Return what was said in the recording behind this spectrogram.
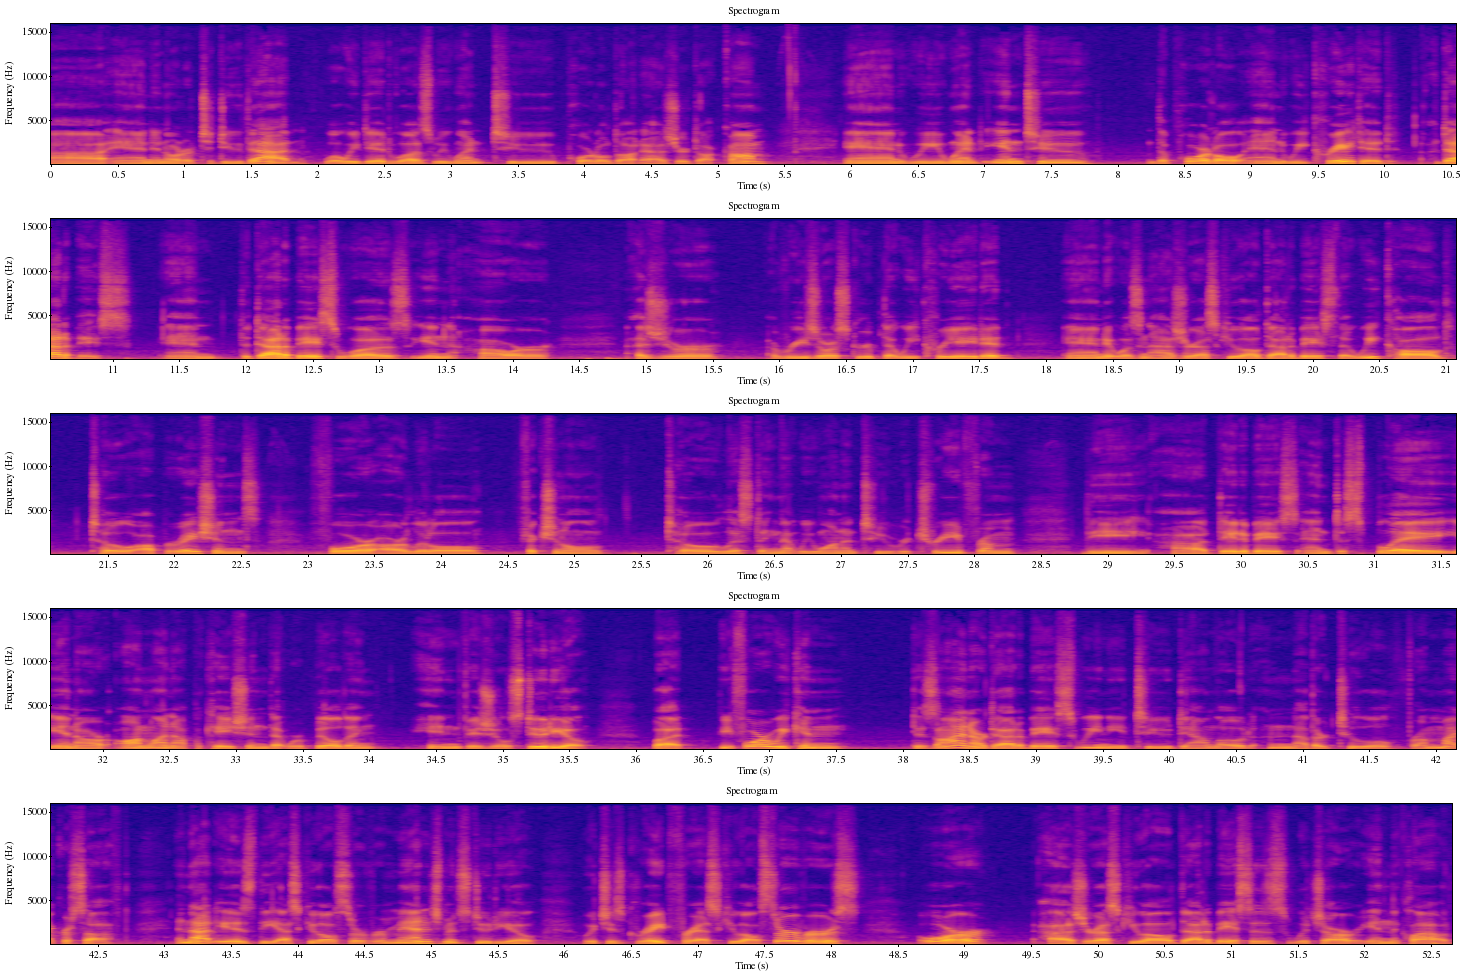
Uh, and in order to do that, what we did was we went to portal.azure.com and we went into the portal and we created a database. And the database was in our Azure resource group that we created, and it was an Azure SQL database that we called tow operations for our little fictional tow listing that we wanted to retrieve from the uh, database and display in our online application that we're building in Visual Studio. But before we can design our database, we need to download another tool from Microsoft, and that is the SQL Server Management Studio, which is great for SQL servers or Azure SQL databases, which are in the cloud.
